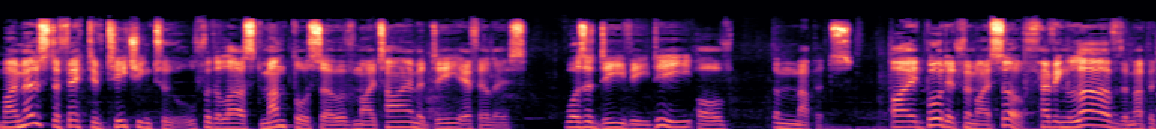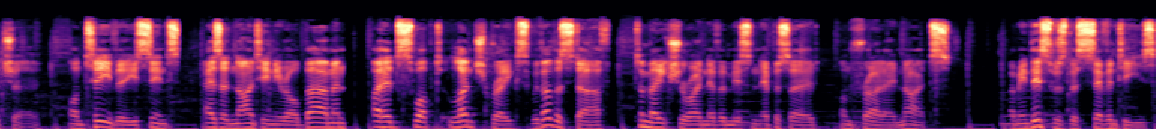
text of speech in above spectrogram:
My most effective teaching tool for the last month or so of my time at DFLS was a DVD of The Muppets. I'd bought it for myself, having loved The Muppet Show on TV since as a 19 year old barman, I had swapped lunch breaks with other staff to make sure I never missed an episode on Friday nights. I mean, this was the 70s.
